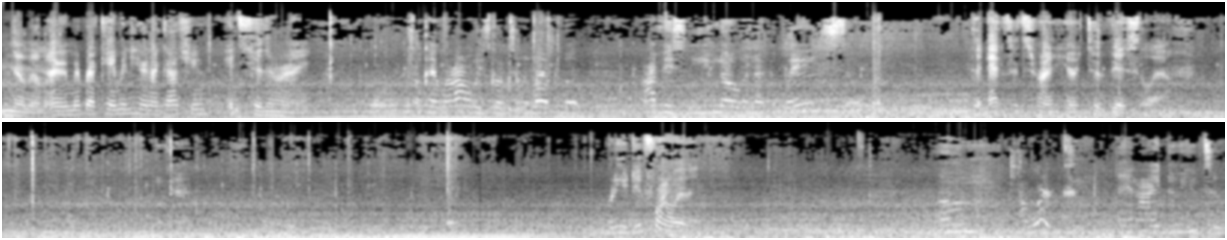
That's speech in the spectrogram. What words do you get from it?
No, ma'am. I remember I came in here and I got you. It's to the right. Okay, well I always go to the left, but obviously you know another way, so The exit's right here to this left. do you do for a living? Um, I work and I do YouTube.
